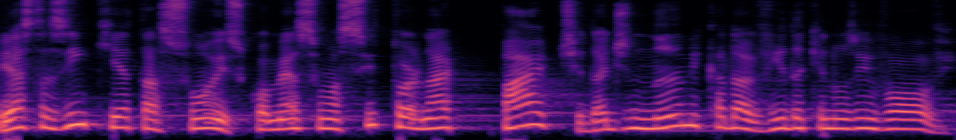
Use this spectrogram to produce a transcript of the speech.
E estas inquietações começam a se tornar parte da dinâmica da vida que nos envolve.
